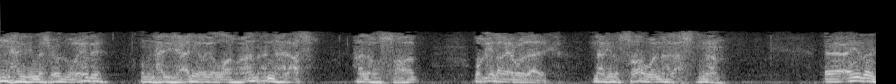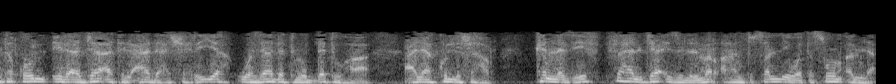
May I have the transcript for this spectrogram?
من حديث مسعود وغيره ومن حديث علي رضي الله عنه أنها العصر. هذا هو الصواب وقيل غير ذلك. لكن الصواب أنها العصر. نعم. آه، أيضا تقول إذا جاءت العادة الشهرية وزادت مدتها على كل شهر كالنزيف فهل جائز للمرأة أن تصلي وتصوم أم لا؟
